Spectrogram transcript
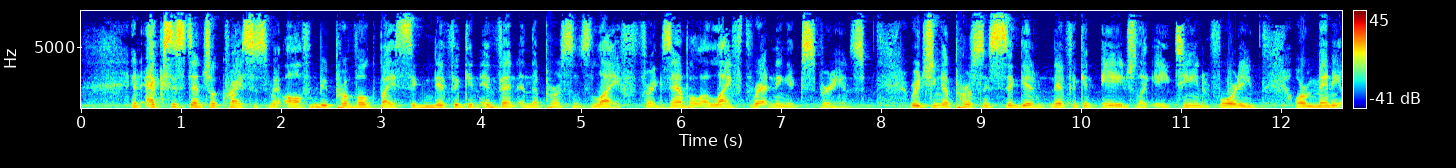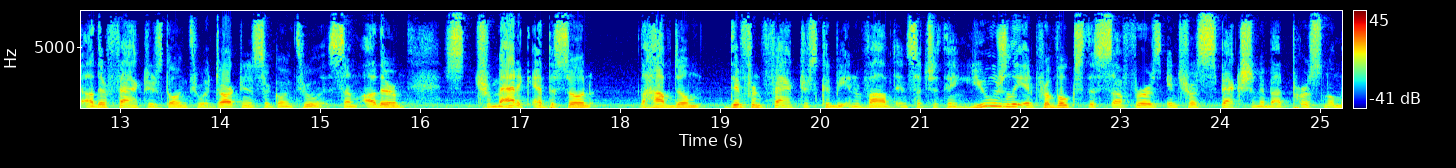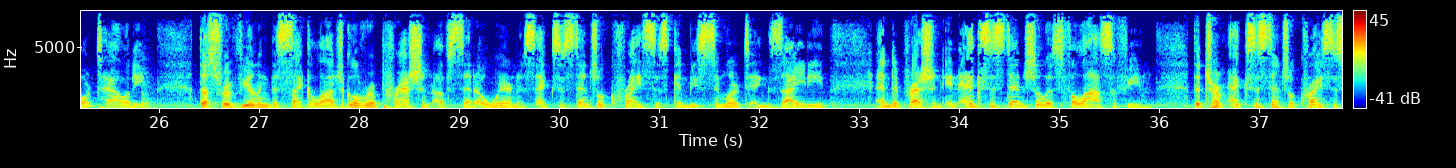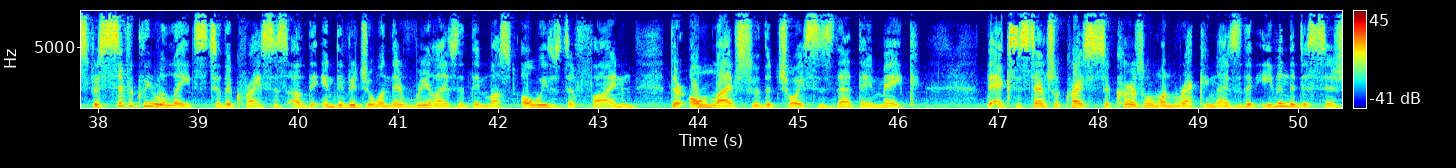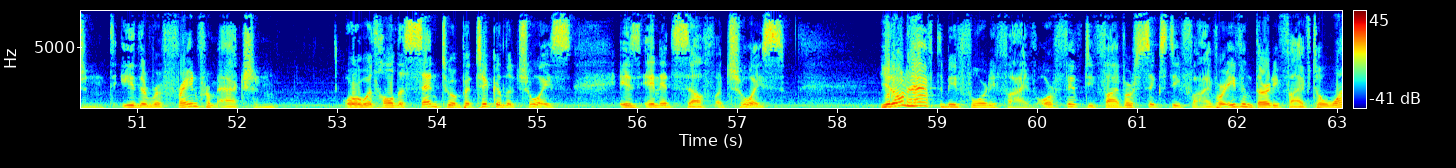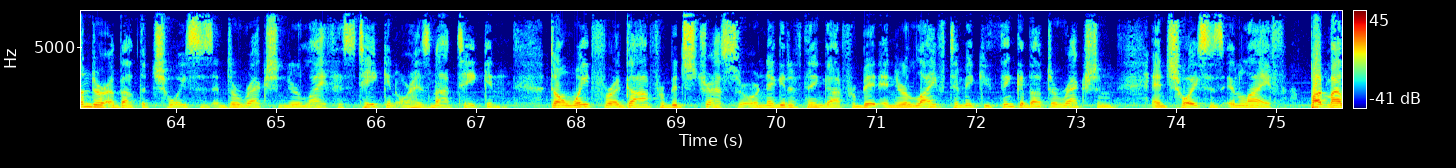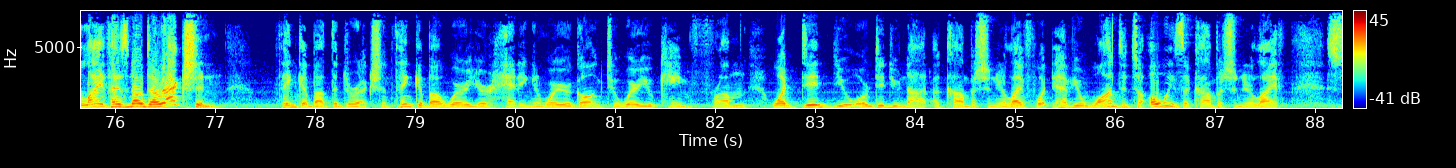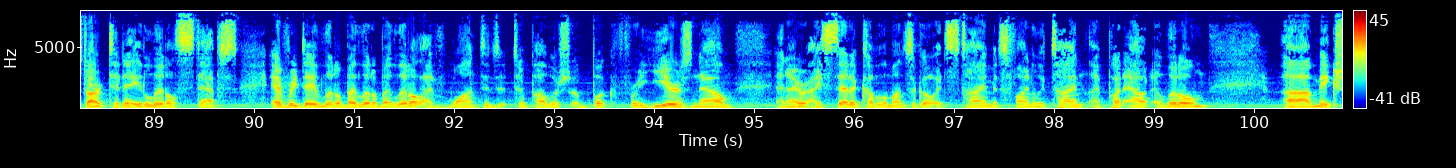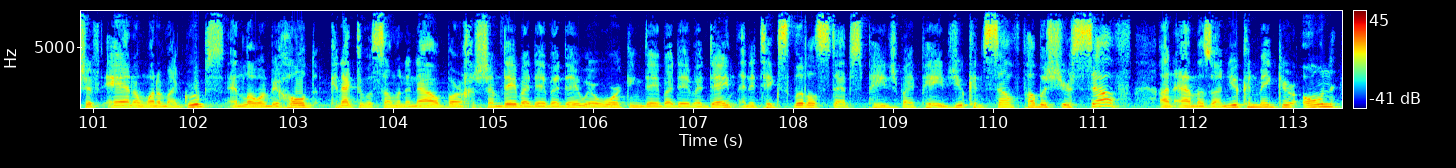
An existential crisis may often be provoked by a significant event in the person's life. For example, a life threatening experience, reaching a person's significant age, like 18 or 40, or many other factors, going through a darkness or going through some other traumatic episode, the Havdil, different factors could be involved in such a thing. Usually it provokes the sufferer's introspection about personal mortality, thus revealing the psychological repression of said awareness. Existential crisis can be similar to anxiety and depression. In existentialist philosophy, the term existential crisis specifically relates to the crisis of the individual when they realize that they must always define their own lives through the choices that they make. The existential crisis occurs when one recognizes that even the decision to either refrain from action or withhold assent to a particular choice is in itself a choice. You don't have to be 45 or 55 or 65 or even 35 to wonder about the choices and direction your life has taken or has not taken. Don't wait for a God forbid stressor or negative thing, God forbid, in your life to make you think about direction and choices in life. But my life has no direction think about the direction, think about where you're heading and where you're going to, where you came from, what did you or did you not accomplish in your life, what have you wanted to always accomplish in your life. Start today, little steps, every day, little by little by little. I've wanted to publish a book for years now, and I, I said a couple of months ago, it's time, it's finally time. I put out a little uh, makeshift ad on one of my groups, and lo and behold, connected with someone, and now Baruch Hashem, day by day by day, we're working day by day by day, and it takes little steps, page by page. You can self-publish yourself on Amazon. You can make your own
